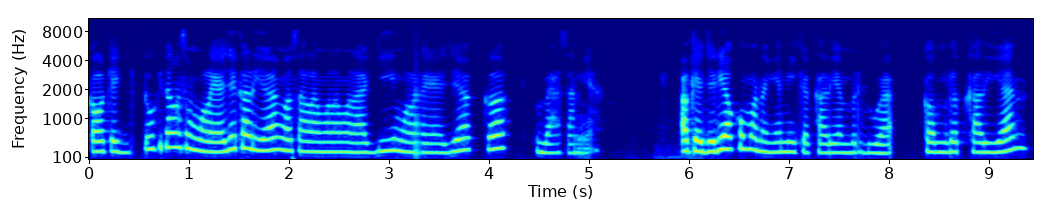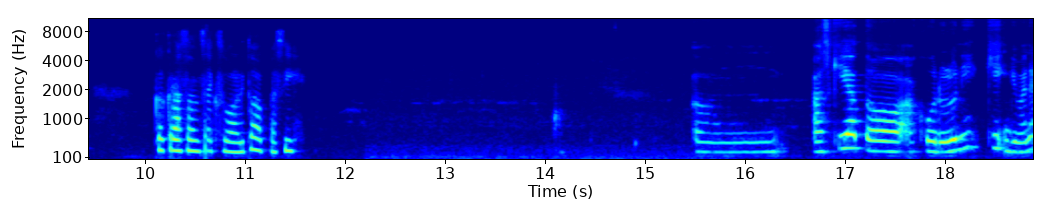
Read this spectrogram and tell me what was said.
kalau kayak gitu kita langsung mulai aja kali ya, nggak usah lama-lama lagi, mulai aja ke pembahasannya. Oke, jadi aku mau nanya nih ke kalian berdua. Kalau menurut kalian, kekerasan seksual itu apa sih? Um, Aski atau aku dulu nih, Ki, gimana?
